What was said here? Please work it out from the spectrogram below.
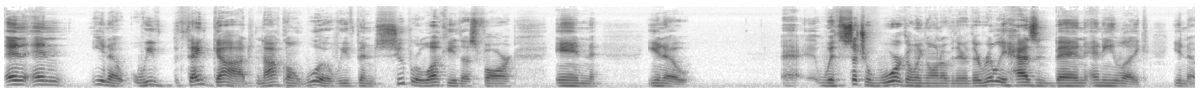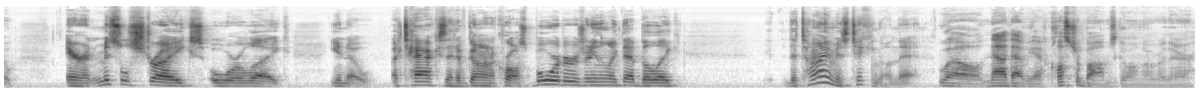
and and you know we've thank God, knock on wood, we've been super lucky thus far in, you know, uh, with such a war going on over there. There really hasn't been any like you know, errant missile strikes or like you know attacks that have gone across borders or anything like that. But like, the time is ticking on that. Well, now that we have cluster bombs going over there,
